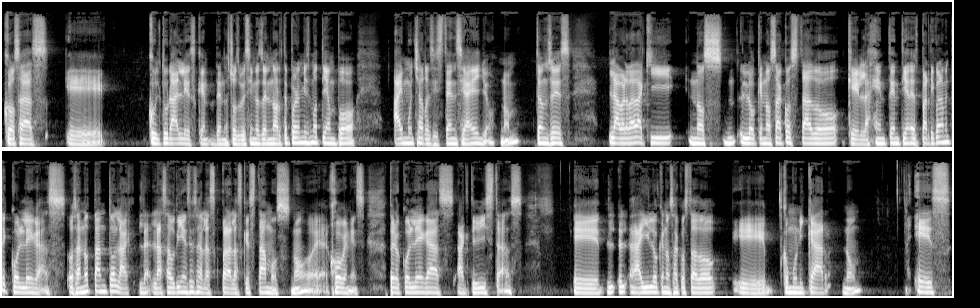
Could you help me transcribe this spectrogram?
cosas culturales que, de nuestros vecinos del norte, pero al mismo tiempo hay mucha resistencia a ello, ¿no? Entonces, la verdad aquí nos, lo que nos ha costado que la gente entienda, particularmente colegas, o sea, no tanto las audiencias para las que estamos, ¿no? Eh, jóvenes, pero colegas activistas. Eh, ahí lo que nos ha costado eh, comunicar, ¿no? Es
